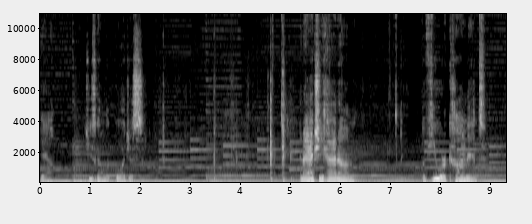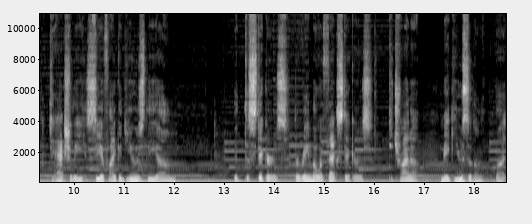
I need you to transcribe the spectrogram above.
Yeah, she's going to look gorgeous. And I actually had um, a viewer comment to actually see if I could use the, um, the, the stickers, the rainbow effect stickers to try to make use of them, but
